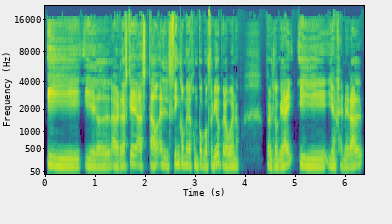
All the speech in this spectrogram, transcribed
Y, y la verdad es que hasta el 5 me dejó un poco frío, pero bueno, pero es lo que hay. Y, y en general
